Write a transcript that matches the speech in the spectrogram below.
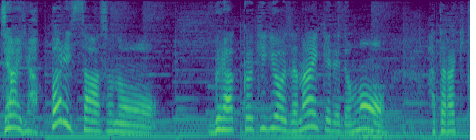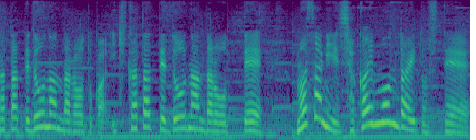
じゃあやっぱりさそのブラック企業じゃないけれども、働き方ってどうなんだろうとか生き方ってどうなんだろうってまさに社会問題として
